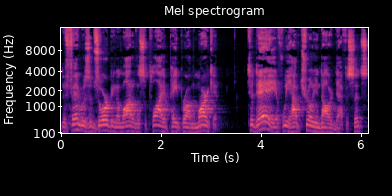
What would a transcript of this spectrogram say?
the Fed was absorbing a lot of the supply of paper on the market. Today, if we have trillion dollar deficits,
